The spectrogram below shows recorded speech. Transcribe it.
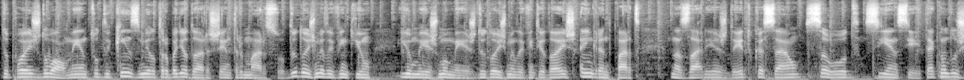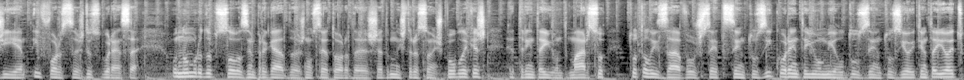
depois do aumento de 15 mil trabalhadores entre março de 2021 e o mesmo mês de 2022, em grande parte nas áreas da educação, saúde, ciência e tecnologia E Forças de Segurança. O número de pessoas empregadas no setor das administrações públicas, a 31 de março, totalizava os 741.288.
